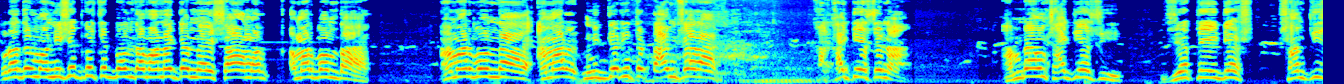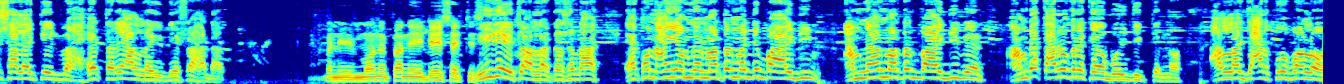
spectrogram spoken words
তোরাদের নিষেধ করছে বন্দা বানাইতে নয় সা আমার আমার বন্দা। আমার বন্দা আমার নির্ধারিত টাইম ছাড়া খাইতে আসে না। আমরা এখন খাইতে আছি যাতে এই দেশ শান্তি চালাইতে হেতারে আল্লাহ এই দেশে হাডাক মানে মনে প্রাণে এটাই চাইতেছে। এই রে তো আল্লাহর কাছে না। এখন আমি আপনার মাথার মধ্যে বাই দিই আপনার মাথার বাই দিবেন। আমরা কারও করে কেউ বই দেখতেন না। আল্লাহ যার কোপালো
